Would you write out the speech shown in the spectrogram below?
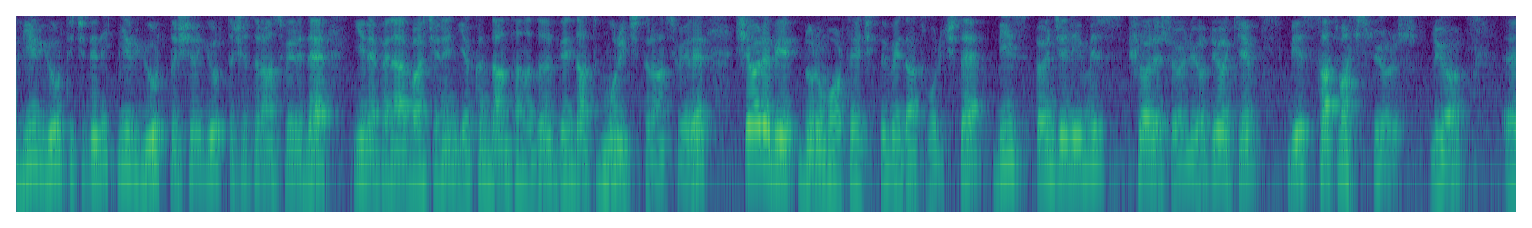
bir yurt içi dedik bir yurt dışı. Yurt dışı transferi de yine Fenerbahçe'nin yakından tanıdığı Vedat Muriç transferi. Şöyle bir durum ortaya çıktı Vedat Muriç'te. Biz önceliğimiz şöyle söylüyor. Diyor ki biz satmak istiyoruz diyor. E,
